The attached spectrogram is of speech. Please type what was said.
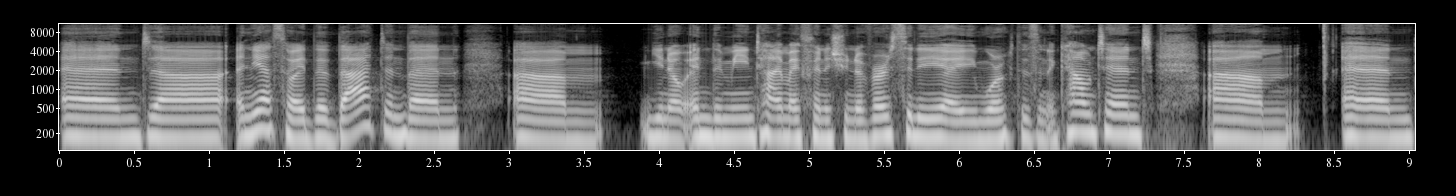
And uh, and yeah, so I did that, and then. Um, you know, in the meantime, I finished university. I worked as an accountant, um, and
